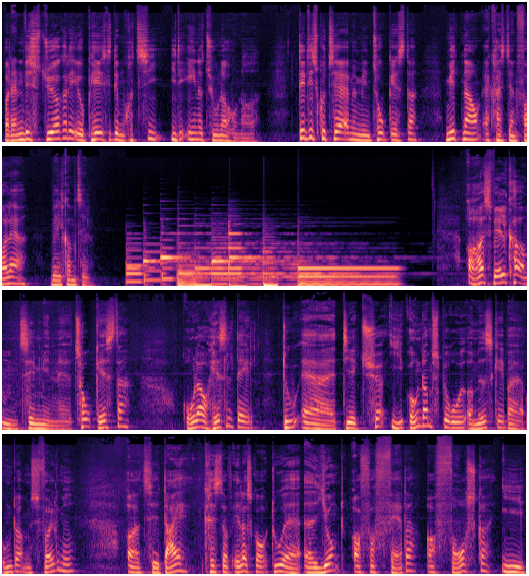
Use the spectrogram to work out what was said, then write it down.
hvordan vi styrker det europæiske demokrati i det 21. århundrede. Det diskuterer jeg med mine to gæster. Mit navn er Christian Folager. Velkommen til. Og også velkommen til mine to gæster. Olav Hesseldal, du er direktør i Ungdomsbyrået og medskaber af Ungdommens Folkemøde. Og til dig, Christoph Ellersgaard, du er adjunkt og forfatter og forsker i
